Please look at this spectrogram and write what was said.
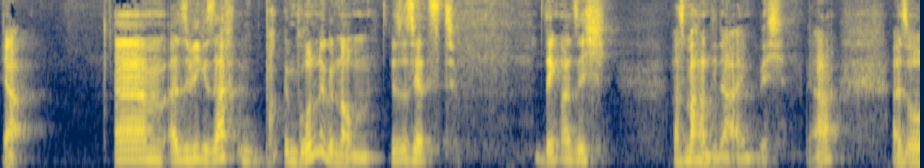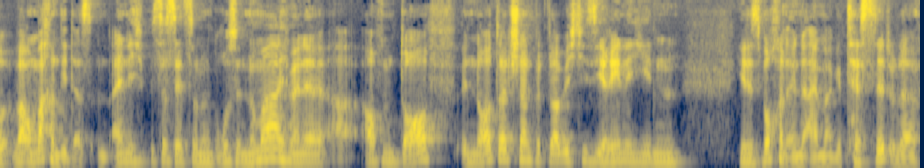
Ja. Ähm, also wie gesagt, im, im Grunde genommen ist es jetzt, denkt man sich, was machen die da eigentlich? Ja. Also warum machen die das? Und eigentlich ist das jetzt so eine große Nummer. Ich meine, auf dem Dorf in Norddeutschland wird, glaube ich, die Sirene jeden, jedes Wochenende einmal getestet oder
